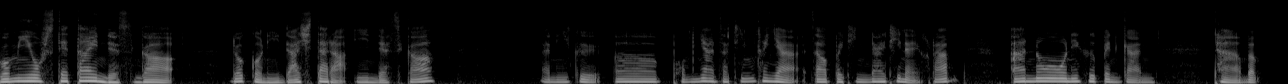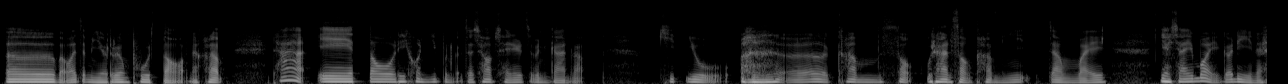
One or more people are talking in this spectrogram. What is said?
ゴミを捨てたいんですがどこに出したらいいんですかอันนี้คือเออผมอยากจะทิ้งขยะจะเอาไปทิ้งได้ที่ไหนครับอาโนนี่คือเป็นการถามแบบเออแบบว่าจะมีเรื่องพูดต่อนะครับ ถ้าเอโต ที่คนญี่ปุ่นก็จะชอบใช้จะเป็นการแบบคิดอยู่ เออคำสองอุทานสองคำนี้จำไว้ อย่าใช้บ่อยก็ดีนะ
